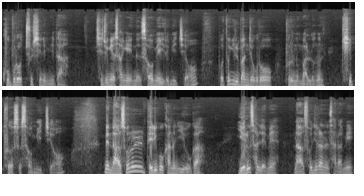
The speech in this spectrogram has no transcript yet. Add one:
구브로 출신입니다. 지중해 상에 있는 섬의 이름이죠. 보통 일반적으로 부르는 말로는 키프로스 섬이죠. 근데 나손을 데리고 가는 이유가 예루살렘에 나손이라는 사람이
